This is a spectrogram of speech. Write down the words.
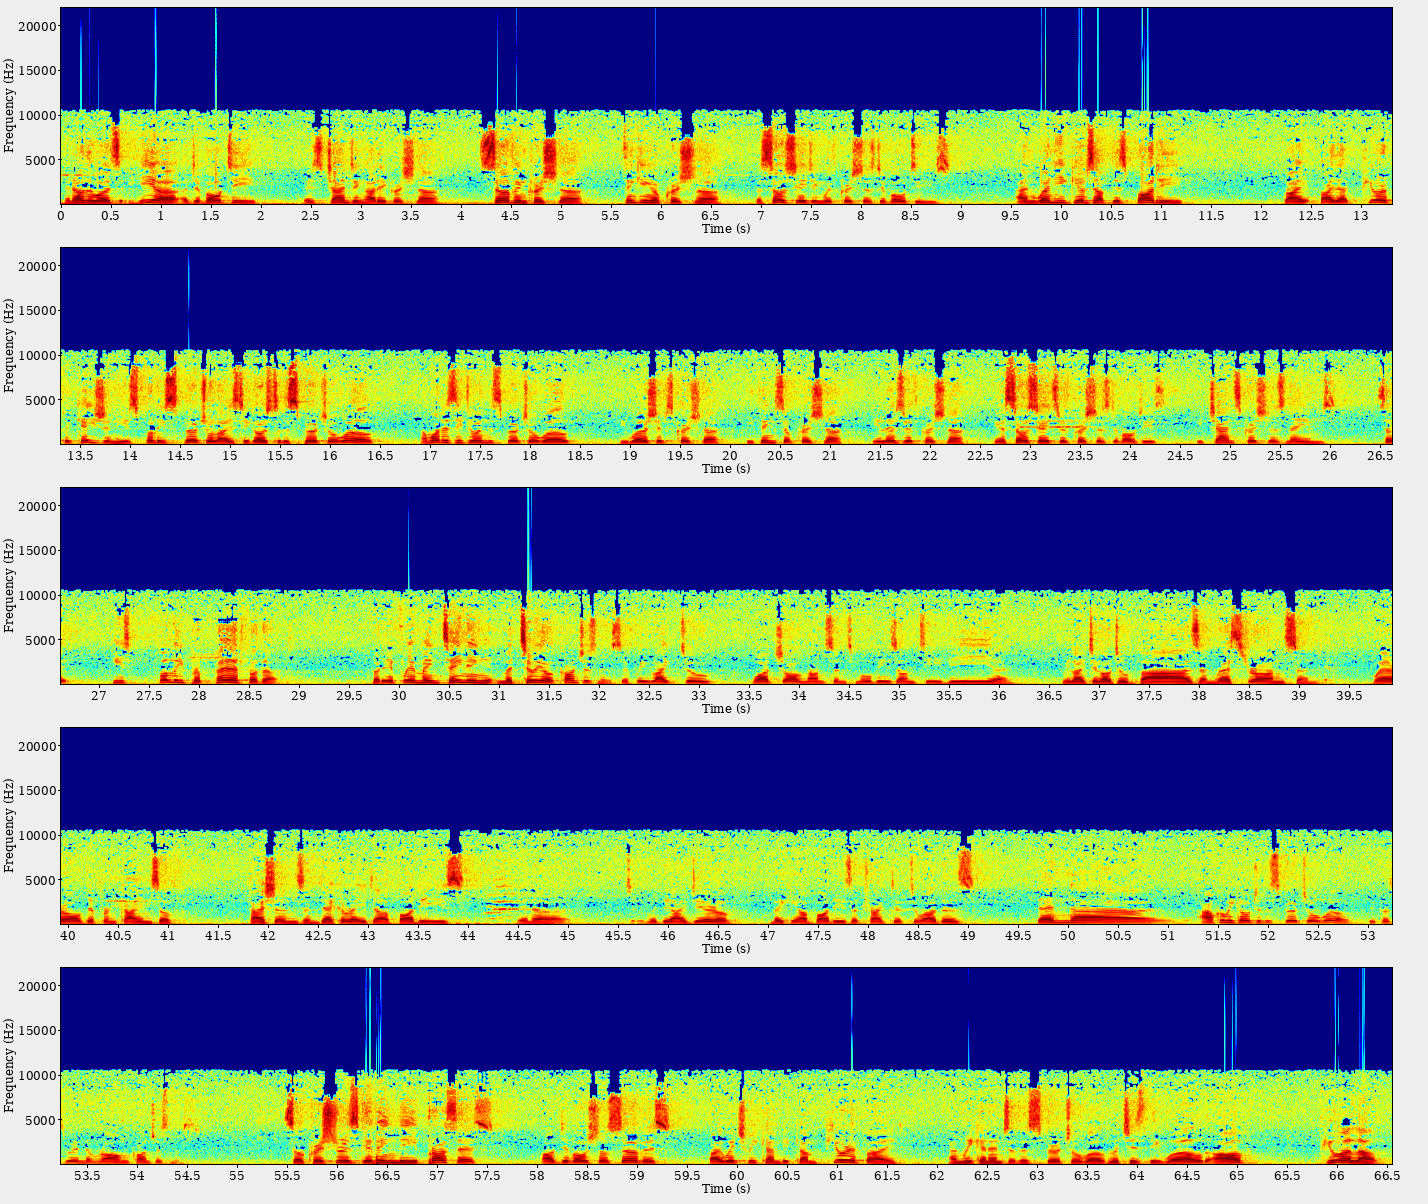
In other words, here a devotee is chanting Hare Krishna, serving Krishna, thinking of Krishna, associating with Krishna's devotees, and when he gives up this body, by, by that purification, he's fully spiritualized. He goes to the spiritual world. And what does he do in the spiritual world? He worships Krishna, he thinks of Krishna, he lives with Krishna, he associates with Krishna's devotees, he chants Krishna's names. So he's fully prepared for that. But if we're maintaining material consciousness, if we like to watch all nonsense movies on TV and we like to go to bars and restaurants and wear all different kinds of fashions and decorate our bodies in a, with the idea of making our bodies attractive to others, then uh, how can we go to the spiritual world? Because we're in the wrong consciousness. So Krishna is giving the process of devotional service by which we can become purified and we can enter the spiritual world, which is the world of pure love.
